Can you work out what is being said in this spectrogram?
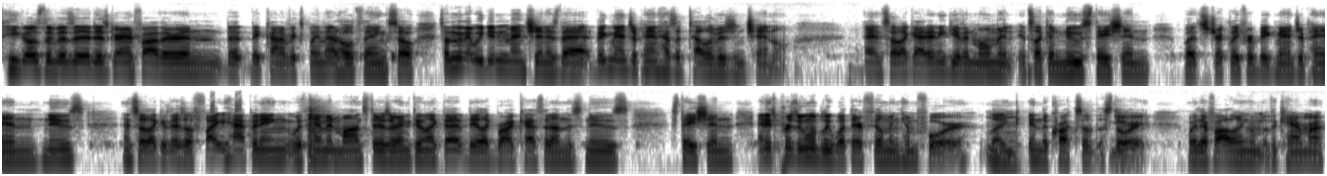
He goes to visit his grandfather, and that they kind of explain that whole thing. So something that we didn't mention is that Big Man Japan has a television channel, and so like at any given moment, it's like a news station, but strictly for Big Man Japan news. And so like if there's a fight happening with him and monsters or anything like that, they like broadcast it on this news station, and it's presumably what they're filming him for, like in the crux of the story. Where they're following him with the camera,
